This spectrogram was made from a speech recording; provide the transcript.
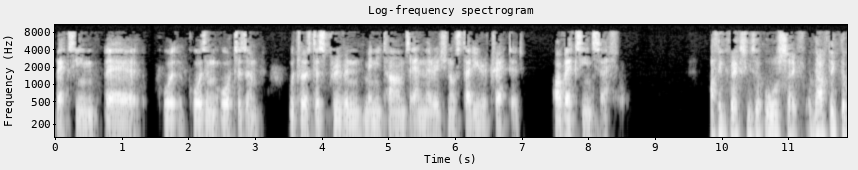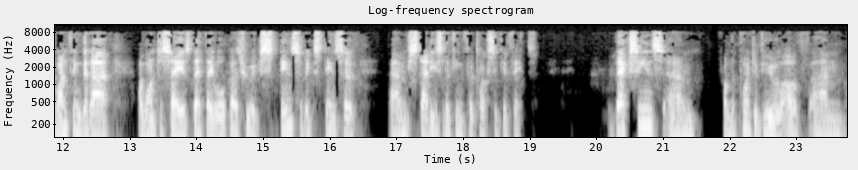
vaccine, uh, causing autism, which was disproven many times and the original study retracted. Are vaccines safe? I think vaccines are all safe. And I think the one thing that I, I want to say is that they all go through extensive, extensive um, studies looking for toxic effects. Vaccines, um, from the point of view of um,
